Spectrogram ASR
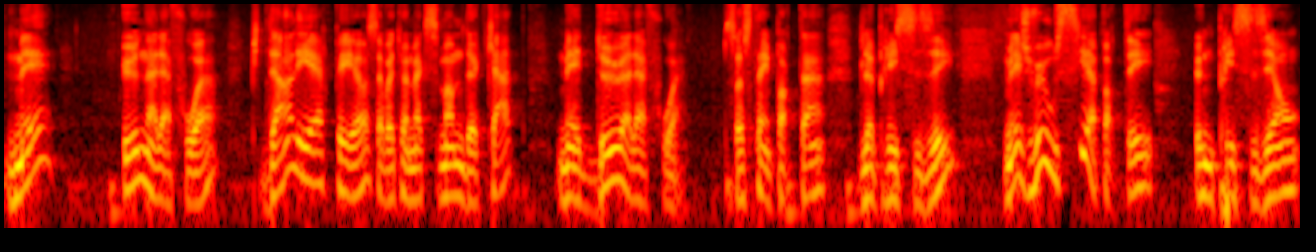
mais une à la fois. Puis dans les RPA, ça va être un maximum de quatre, mais deux à la fois. Ça, c'est important de le préciser. Mais je veux aussi apporter une précision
